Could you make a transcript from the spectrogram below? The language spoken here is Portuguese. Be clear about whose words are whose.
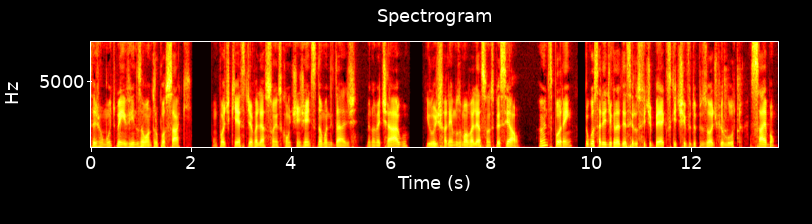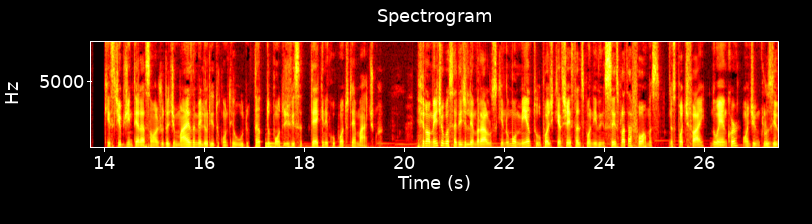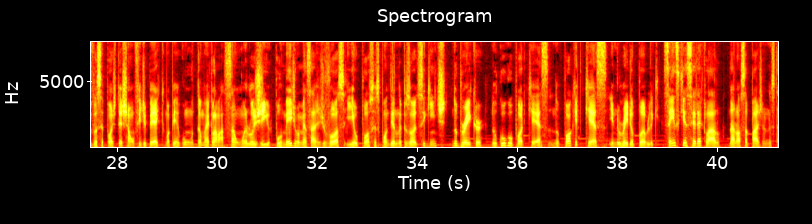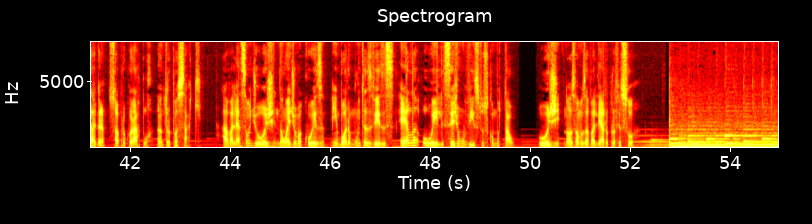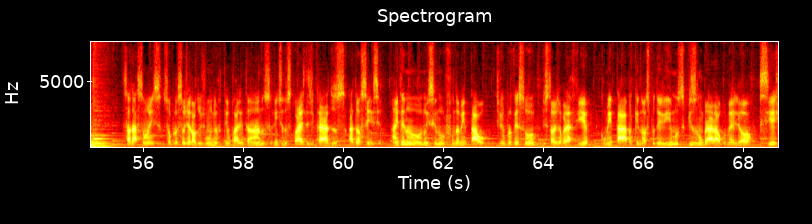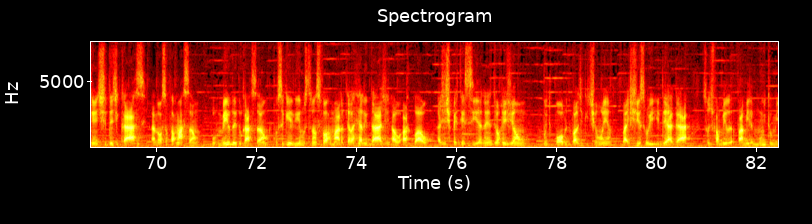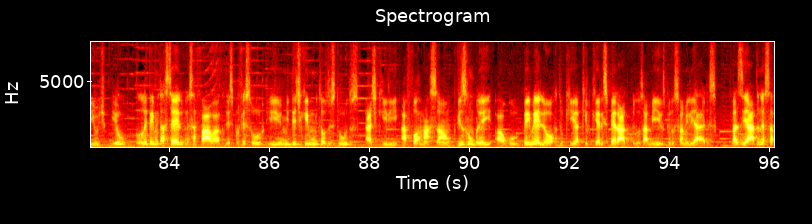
Speaker 1: Sejam muito bem-vindos ao Antropossac, um podcast de avaliações contingentes da humanidade. Meu nome é Tiago e hoje faremos uma avaliação especial. Antes, porém, eu gostaria de agradecer os feedbacks que tive do episódio piloto. Saibam que esse tipo de interação ajuda demais na melhoria do conteúdo, tanto do ponto de vista técnico quanto temático. Finalmente, eu gostaria de lembrá-los que no momento o podcast já está disponível em seis plataformas: no Spotify, no Anchor, onde inclusive você pode deixar um feedback, uma pergunta, uma reclamação, um elogio por meio de uma mensagem de voz e eu posso respondê-lo no episódio seguinte, no Breaker, no Google Podcast, no Pocket Cast e no Radio Public, sem esquecer, é claro, da nossa página no Instagram. Só procurar por Antropossac. A avaliação de hoje não é de uma coisa, embora muitas vezes ela ou ele sejam vistos como tal. Hoje nós vamos avaliar o professor.
Speaker 2: Saudações, sou o professor Geraldo Júnior, tenho 40 anos, 20 dos quais dedicados à docência. Ainda no, no, ensino fundamental, tive um professor de História e Geografia que comentava que nós poderíamos vislumbrar algo melhor se a gente dedicasse à nossa formação. Por meio da educação, conseguiríamos transformar aquela realidade à qual a gente pertencia, né? de uma região muito pobre do Vale de Quitionha, baixíssimo IDH, sou de família, família muito humilde. Eu levei muito a sério essa fala desse professor e me dediquei muito aos estudos, adquiri a formação, vislumbrei algo bem melhor do que aquilo que era esperado pelos amigos, pelos familiares baseado nessa,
